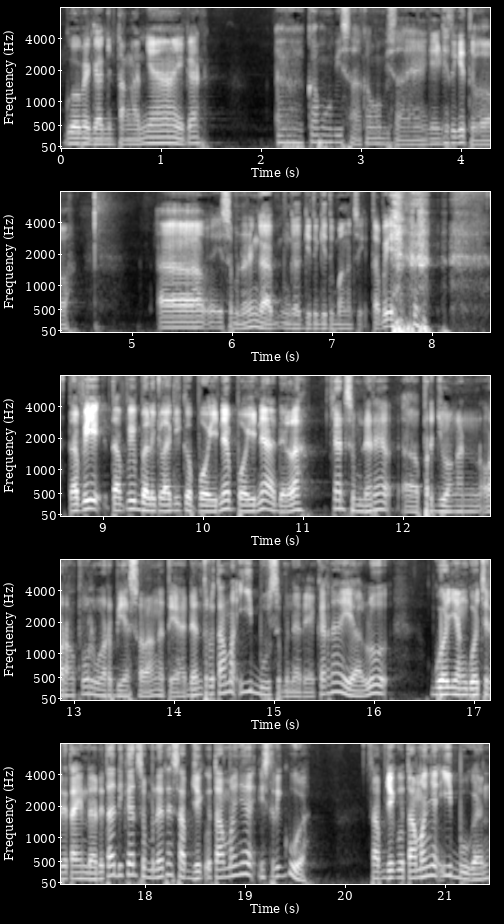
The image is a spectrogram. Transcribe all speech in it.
Gue megangin tangannya ya kan? Eh kamu bisa kamu bisa ya kayak gitu gitu uh, sebenarnya nggak nggak gitu gitu banget sih tapi tapi tapi balik lagi ke poinnya poinnya adalah kan sebenarnya uh, perjuangan orang tua luar biasa banget ya. Dan terutama ibu sebenarnya. Karena ya lu gua yang gue ceritain dari tadi kan sebenarnya subjek utamanya istri gua. Subjek utamanya ibu kan.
